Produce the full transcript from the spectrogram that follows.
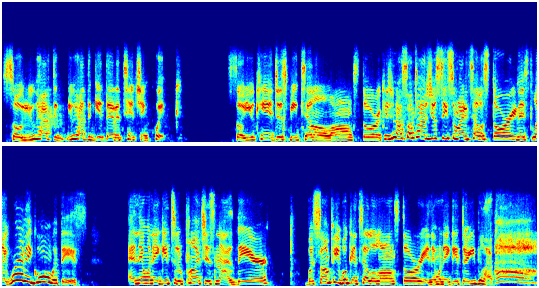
so Mhm. you have to you have to get that attention quick. So you can't just be telling a long story because you know sometimes you'll see somebody tell a story and it's like where are they going with this, and then when they get to the punch, it's not there. But some people can tell a long story and then when they get there, you'd be like, oh,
